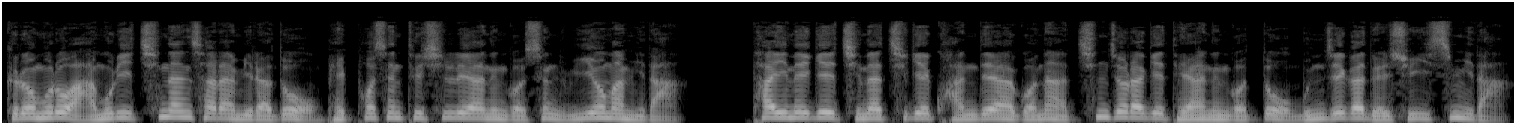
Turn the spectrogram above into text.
그러므로 아무리 친한 사람이라도 100% 신뢰하는 것은 위험합니다. 타인에게 지나치게 관대하거나 친절하게 대하는 것도 문제가 될 수 있습니다.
